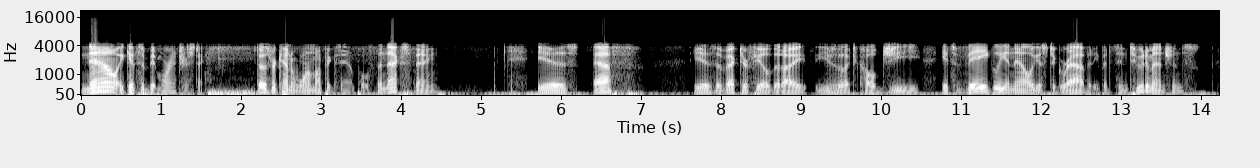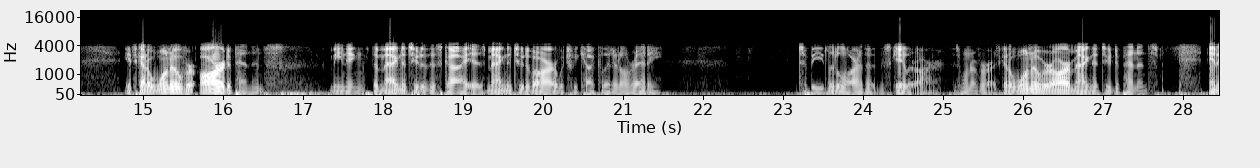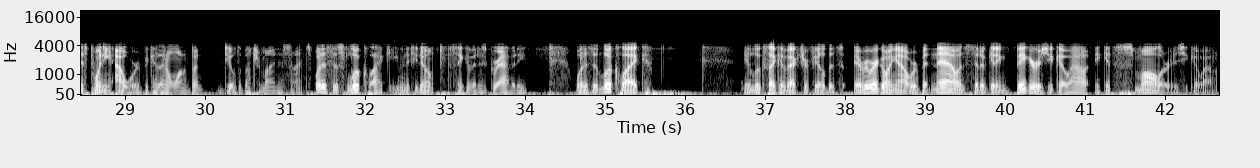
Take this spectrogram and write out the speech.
Now it gets a bit more interesting. Those were kind of warm-up examples. The next thing is f is a vector field that I usually like to call G. It's vaguely analogous to gravity, but it's in two dimensions. It's got a 1 over r dependence, meaning the magnitude of this guy is magnitude of r, which we calculated already, to be little r, the, the scalar r, is 1 over r. It's got a 1 over r magnitude dependence, and it's pointing outward because I don't want to deal with a bunch of minus signs. What does this look like, even if you don't think of it as gravity? What does it look like? It looks like a vector field that's everywhere going outward, but now instead of getting bigger as you go out, it gets smaller as you go out.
